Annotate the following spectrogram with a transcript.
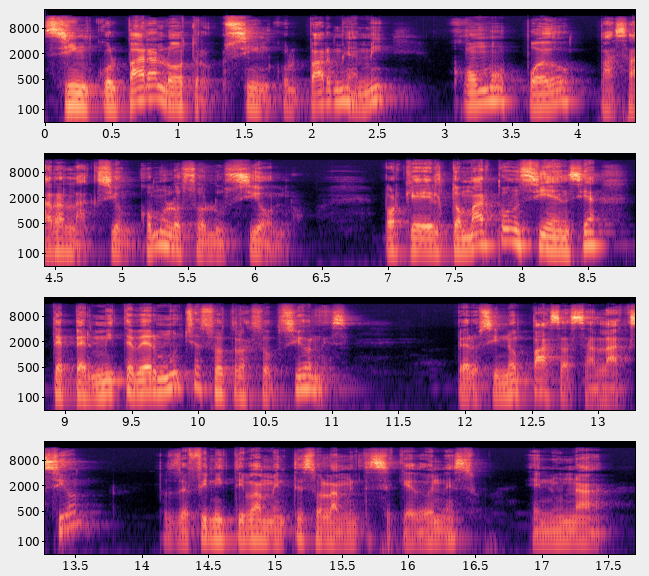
sin culpar al otro, sin culparme a mí, ¿cómo puedo pasar a la acción? ¿Cómo lo soluciono? Porque el tomar conciencia te permite ver muchas otras opciones. Pero si no pasas a la acción, pues definitivamente solamente se quedó en eso, en una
